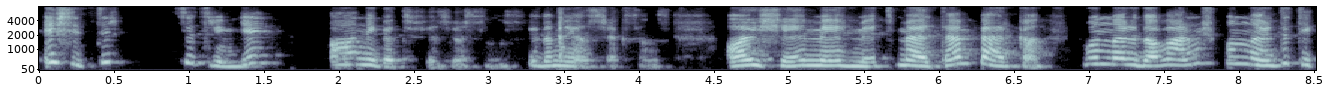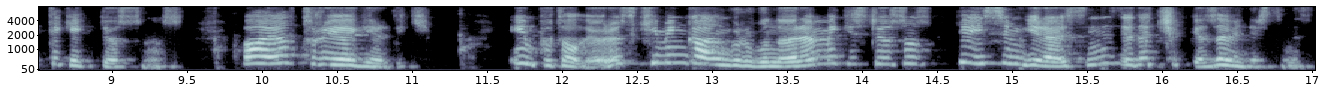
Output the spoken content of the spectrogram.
Eşittir string'e A negatif yazıyorsunuz. Ya da ne yazacaksanız. Ayşe, Mehmet, Meltem, Berkan. Bunları da varmış. Bunları da tek tek ekliyorsunuz. While true'ya girdik. Input alıyoruz. Kimin kan grubunu öğrenmek istiyorsunuz? Ya isim girersiniz ya da çık yazabilirsiniz.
